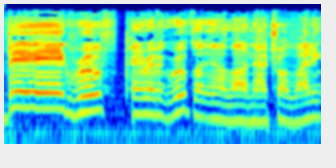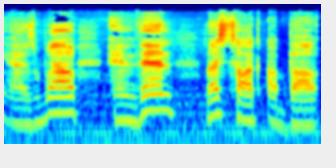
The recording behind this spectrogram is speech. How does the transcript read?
Big roof, panoramic roof, letting in a lot of natural lighting as well. And then let's talk about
